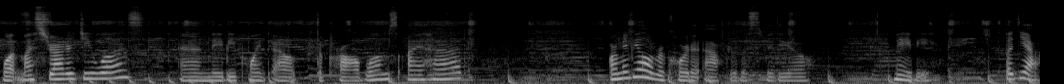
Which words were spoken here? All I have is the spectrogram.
what my strategy was and maybe point out the problems I had. Or maybe I'll record it after this video. Maybe. But yeah,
